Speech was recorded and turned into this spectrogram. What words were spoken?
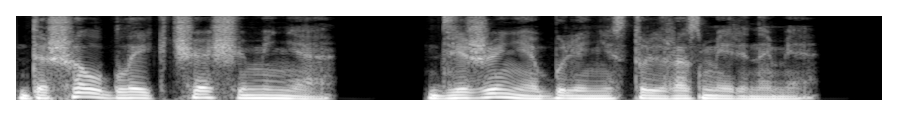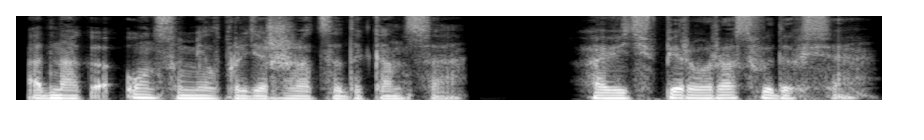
Дышал Блейк чаще меня. Движения были не столь размеренными, однако он сумел продержаться до конца. А ведь в первый раз выдохся,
